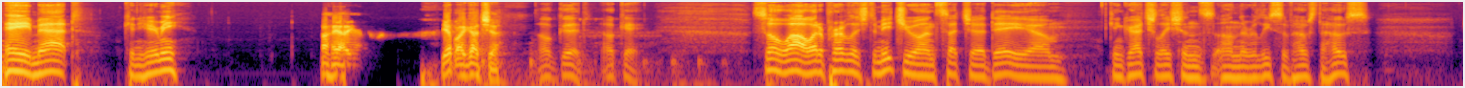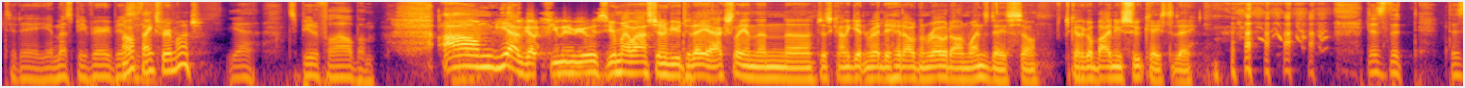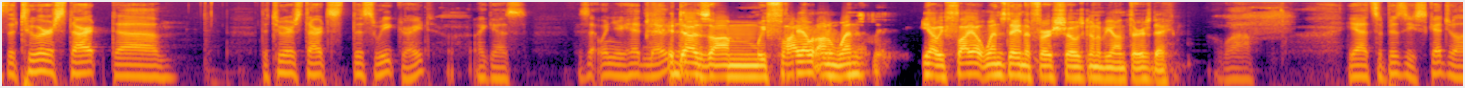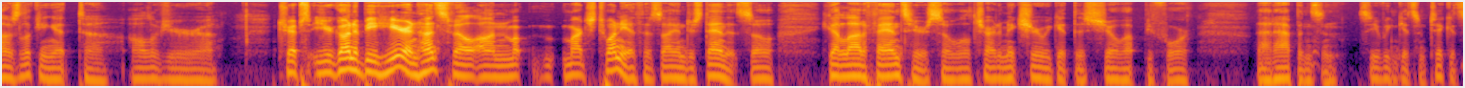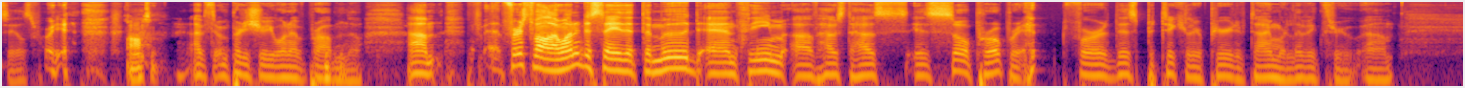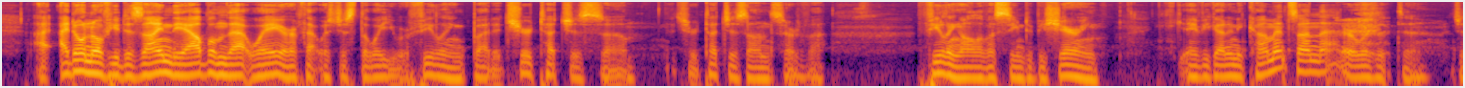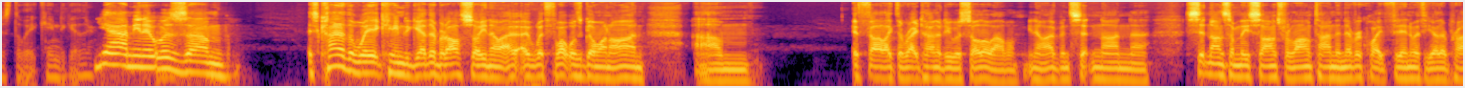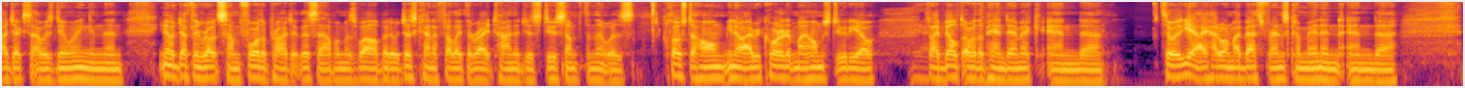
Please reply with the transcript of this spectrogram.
Hey, Matt. Can you hear me? Hi. hi. Yep, I got you. Oh, good. Okay. So, wow, what a privilege to meet you on such a day. Um, congratulations on the release of House to House today. It must be very busy. Oh, thanks very much. Yeah, it's a beautiful album. Um, yeah, I've got a few interviews. You're my last interview today, actually, and then uh, just kind of getting ready to hit out on the road on Wednesdays. So, just got to go buy a new suitcase today. does the does the tour start? Uh, the tour starts this week, right? I guess. Is that when you're heading out? It does. Um, we fly out on Wednesday. Yeah, we fly out Wednesday, and the first show is going to be on Thursday. Wow. Yeah, it's a busy schedule. I was looking at uh, all of your uh, trips. You're going to be here in Huntsville on M- March 20th, as I understand it. So you got a lot of fans here. So we'll try to make sure we get this show up before that happens and see if we can get some ticket sales for you. Awesome. I'm, I'm pretty sure you won't have a problem though. Um, f- first of all, I wanted to say that the mood and theme of House to House is so appropriate for this particular period of time we're living through. Um, I, I don't know if you designed the album that way or if that was just the way you were feeling, but it sure touches. Uh, it sure touches on sort of a feeling all of us seem to be sharing. Have you got any comments on that, or was it uh, just the way it came together? Yeah, I mean, it was. Um, it's kind of the way it came together, but also, you know, I, I, with what was going on, um, it felt like the right time to do a solo album. You know, I've been sitting on uh, sitting on some of these songs for a long time. that never quite fit in with the other projects I was doing, and then you know, definitely wrote some for the project, this album as well. But it just kind of felt like the right time to just do something that was close to home. You know, I recorded at my home studio yeah. that I built over the pandemic, and uh, so yeah, I had one of my best friends come in and and uh,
